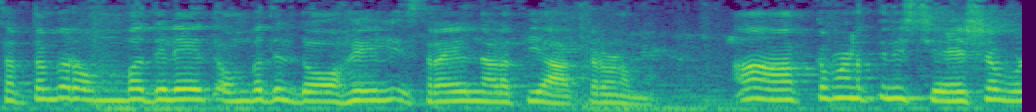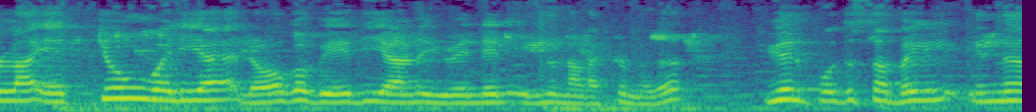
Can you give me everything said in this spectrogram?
സെപ്റ്റംബർ ഒമ്പതിലെ ഒമ്പതിൽ ദോഹയിൽ ഇസ്രായേൽ നടത്തിയ ആക്രമണം. ആ ആക്രമണത്തിന് ശേഷമുള്ള ഏറ്റവും വലിയ ലോകവേദിയാണ് യു എനിൽ ഇന്ന് നടക്കുന്നത്. യു എൻ പൊതുസഭയിൽ ഇന്ന്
